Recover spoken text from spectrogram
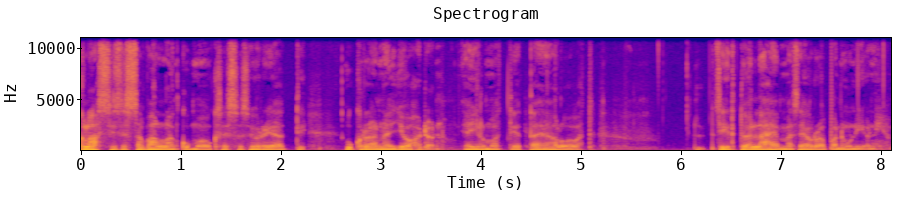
klassisessa vallankumouksessa syrjäytti Ukrainan johdon ja ilmoitti, että he haluavat siirtyä lähemmäs Euroopan unionia.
